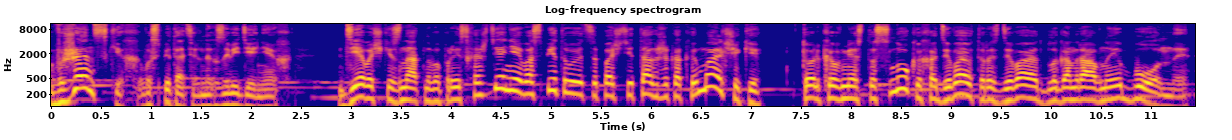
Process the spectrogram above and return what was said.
В женских воспитательных заведениях девочки знатного происхождения воспитываются почти так же, как и мальчики, только вместо слуг их одевают и раздевают благонравные бонны,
